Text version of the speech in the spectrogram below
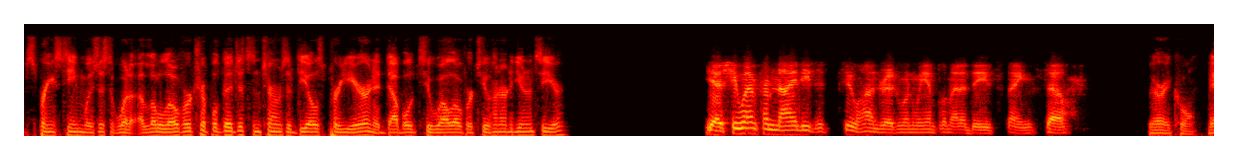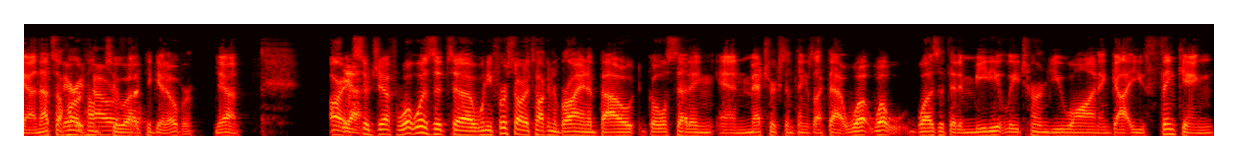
Spring's team was just what a little over triple digits in terms of deals per year, and it doubled to well over 200 units a year. Yeah, she went from 90 to 200 when we implemented these things. So very cool. Yeah, and that's a Very hard hump to uh, to get over. Yeah. All right. Yeah. So Jeff, what was it uh, when you first started talking to Brian about goal setting and metrics and things like that? What what was it that immediately turned you on and got you thinking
